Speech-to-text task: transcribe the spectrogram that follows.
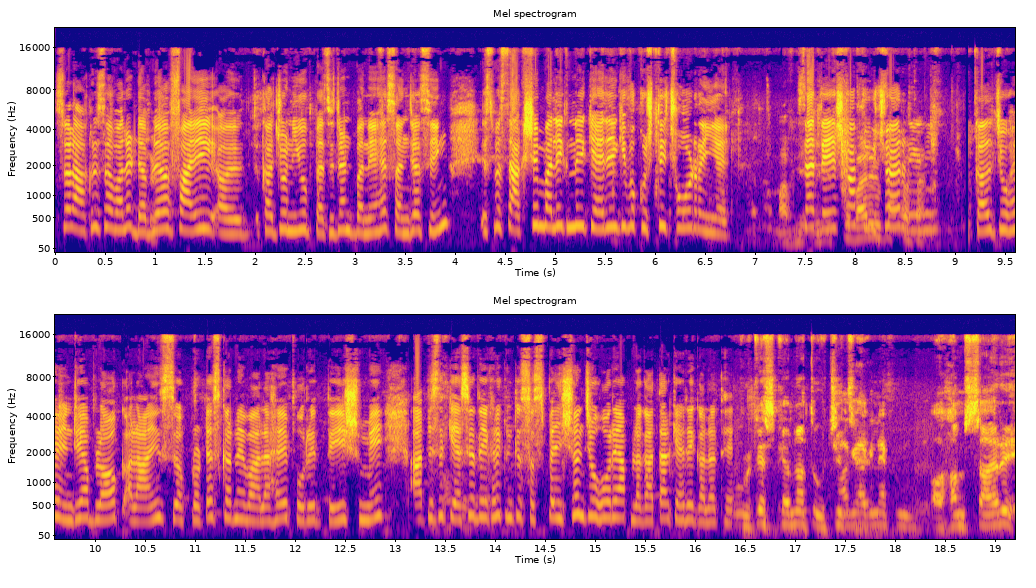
सर आखिरी सवाल है डब्ल्यू एफ़ आई का जो न्यू प्रेसिडेंट बने हैं संजय सिंह इसमें साक्षी मलिक ने कह रही हैं कि वो कुश्ती छोड़ रही है। सर देश का फ्यूचर कल जो है इंडिया ब्लॉक अलायंस प्रोटेस्ट करने वाला है पूरे देश में। आप इसे कैसे देख रहे हैं? क्योंकि सस्पेंशन जो हो रहा है आप लगातार कह रहे गलत है। प्रोटेस्ट करना तो उचित है। और हम सारे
